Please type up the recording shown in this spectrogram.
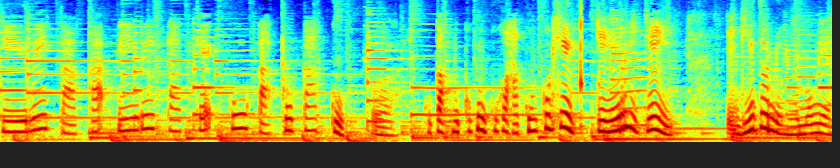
kiri, kakak, tiri, kakekku, kaku, kaku. Wah, kukaku, kuku, kuku, kaku, kuki, kiri, ki. Kayak gitu nih ngomongnya.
